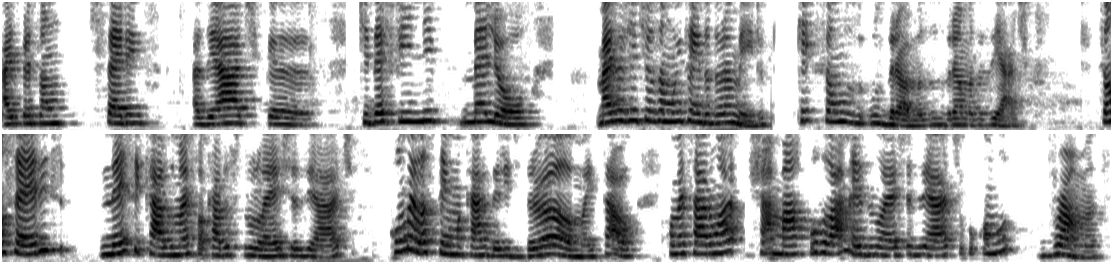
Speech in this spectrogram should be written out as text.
a expressão séries asiáticas que define melhor. Mas a gente usa muito ainda dorameiro. O que, que são os, os dramas, os dramas asiáticos? São séries, nesse caso, mais focadas para o leste asiático. Como elas têm uma carga ali de drama e tal, começaram a chamar por lá mesmo, no leste asiático, como dramas.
